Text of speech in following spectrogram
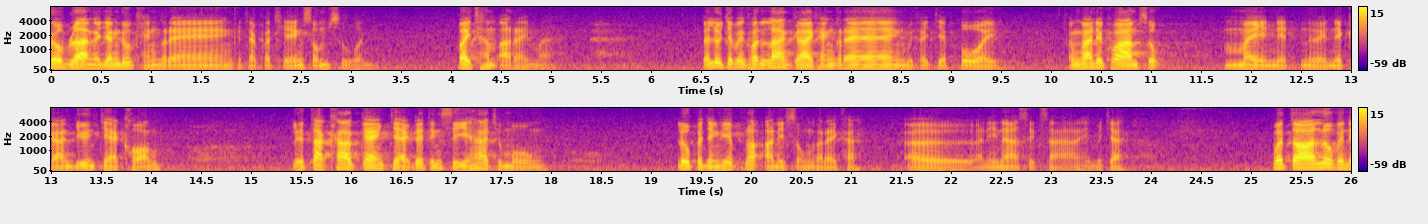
รูปร่างก็ยังดูแข็งแรงกระจับกระเฉงสมส่วน ไปทำอะไรมา และลูกจะเป็นคนร่างกายแข็งแรง ไม่เคยเจ็บป่วยทำงานด้วยความสุขไม่เหน็ดเหนื่อยในการยืนแจกของ หรือตักข้าวแกงแจกได้ถึง4ี่ห้าชั่วโมง ลูกเป็นอย่างนี้เพราะอานิสงส์อะไรคะ เออ อันนี้น่าศึกษาเห็นไหมจ๊ะ เมื่อตอนลูกเป็นเ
